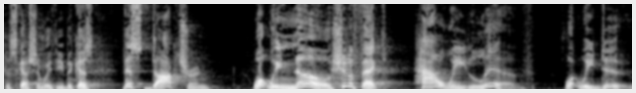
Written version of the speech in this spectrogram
discussion with you because this doctrine, what we know, should affect how we live, what we do.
